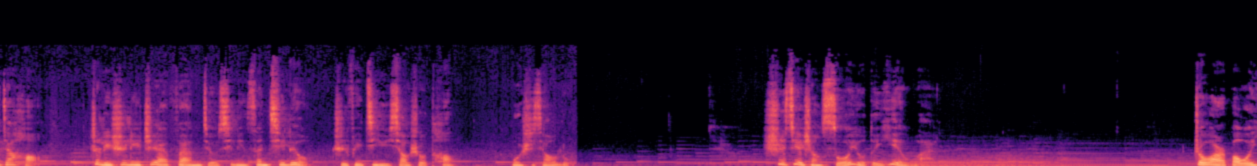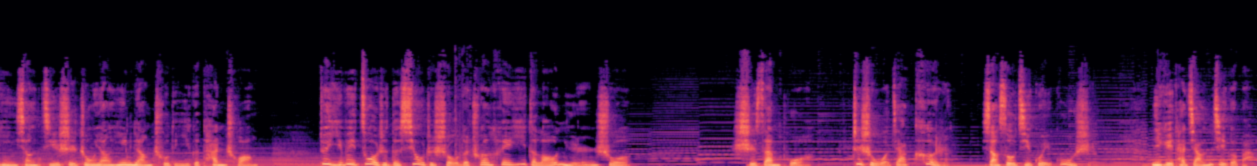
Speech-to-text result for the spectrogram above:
家好，这里是荔枝 FM 九七零三七六直飞机与小手套，我是小鲁。世界上所有的夜晚，周二把我引向集市中央阴凉处的一个摊床，对一位坐着的绣着手的穿黑衣的老女人说：“十三婆，这是我家客人，想搜集鬼故事，你给他讲几个吧。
